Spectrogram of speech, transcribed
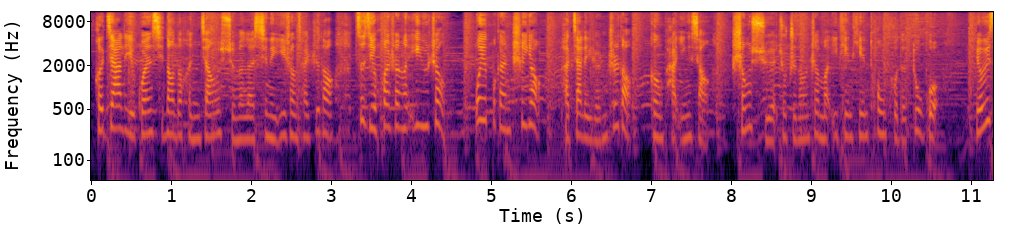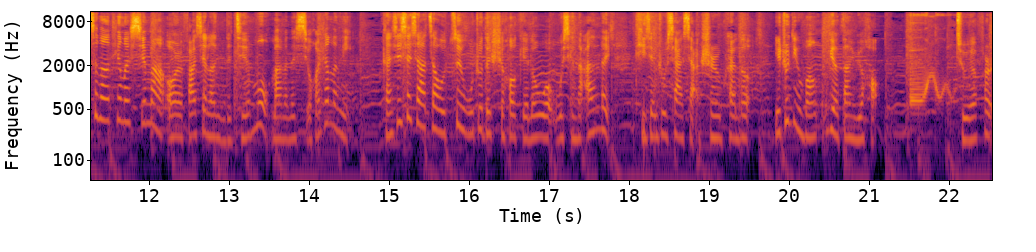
和家里关系闹得很僵。询问了心理医生才知道自己患上了抑郁症。我也不敢吃药，怕家里人知道，更怕影响升学，就只能这么一天天痛苦的度过。有一次呢，听了喜马，偶尔发现了你的节目，慢慢的喜欢上了你。感谢夏夏在我最无助的时候给了我无形的安慰。提前祝夏夏生日快乐，也祝女王越办越好。九月份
